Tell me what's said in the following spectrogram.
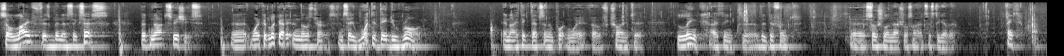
So life has been a success, but not species. Uh, one could look at it in those terms and say, what did they do wrong? And I think that's an important way of trying to link, I think, the, the different uh, social and natural sciences together. Thank you.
